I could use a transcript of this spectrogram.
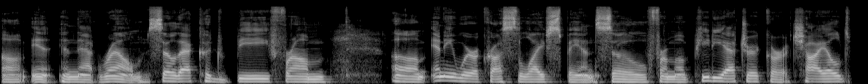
um, in, in, that realm. So that could be from um, anywhere across the lifespan. So, from a pediatric or a child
